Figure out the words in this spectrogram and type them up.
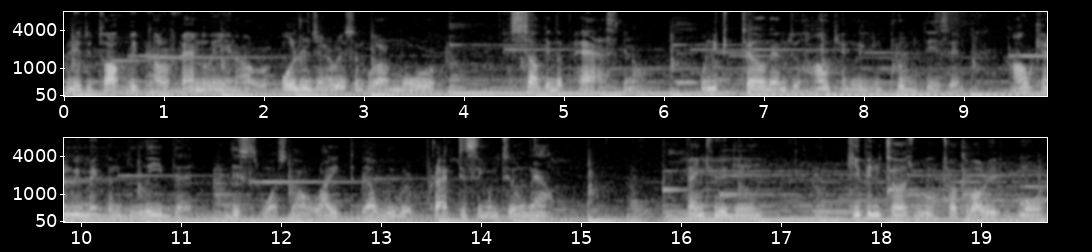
we need to talk with our family and our older generation who are more stuck in the past you know. We need to tell them to how can we improve this and how can we make them believe that this was not right that we were practicing until now. Thank you again. Keep in touch. We will talk about it more.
